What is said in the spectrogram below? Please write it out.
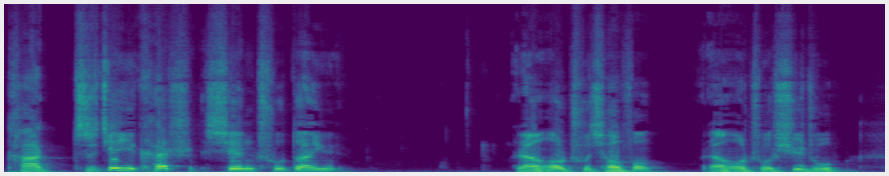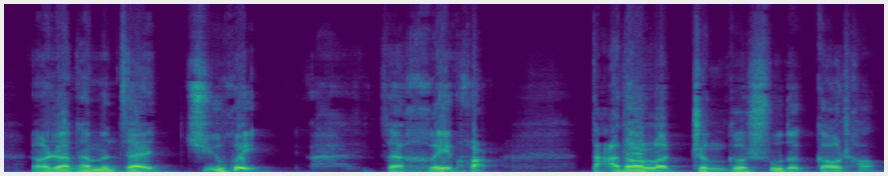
他直接一开始先出段誉，然后出乔峰，然后出虚竹，然后让他们在聚会啊，再合一块儿，达到了整个书的高潮。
